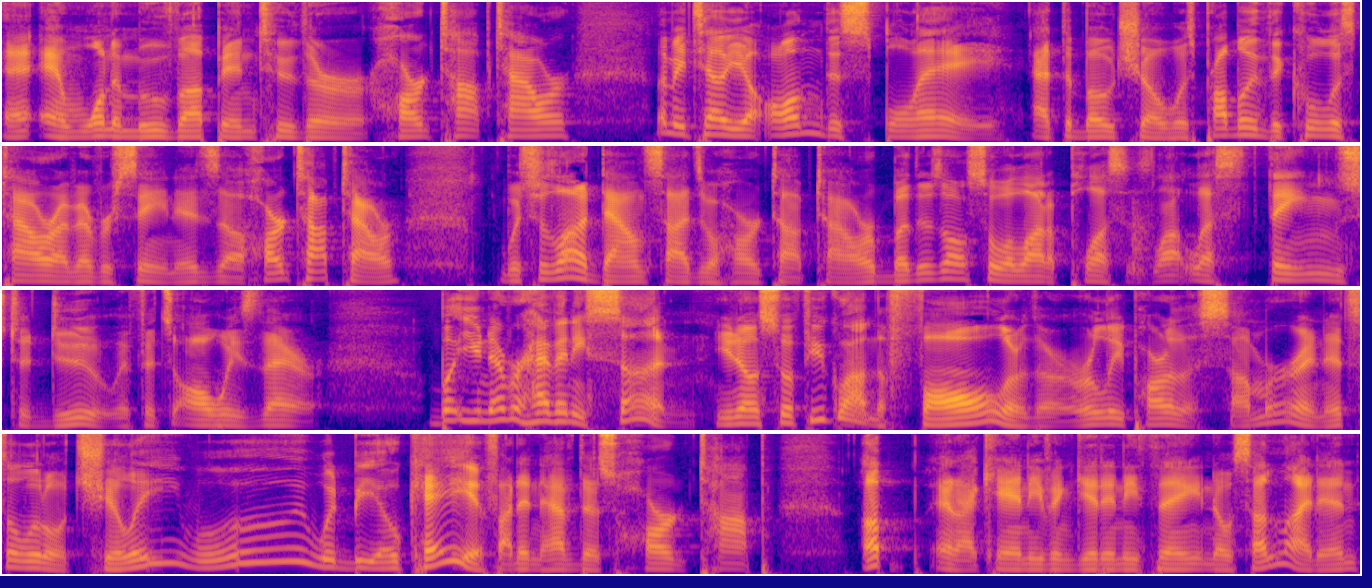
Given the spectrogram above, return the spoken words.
and, and want to move up into their hardtop tower, let me tell you, on display at the boat show was probably the coolest tower I've ever seen. It's a hardtop tower, which is a lot of downsides of a hardtop tower, but there's also a lot of pluses, a lot less things to do if it's always there. But you never have any sun, you know. So if you go out in the fall or the early part of the summer and it's a little chilly, well, it would be okay if I didn't have this hard top up and I can't even get anything, no sunlight in.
